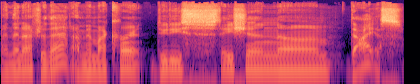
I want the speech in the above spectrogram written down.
And then after that, I'm in my current duty station, um, Dyess,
